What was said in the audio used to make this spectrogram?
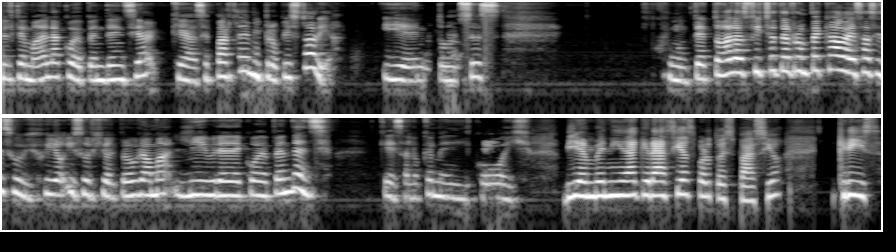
el tema de la codependencia que hace parte de mi propia historia. Y entonces junté todas las fichas del rompecabezas y surgió, y surgió el programa Libre de Codependencia, que es a lo que me dedico hoy. Bienvenida, gracias por tu espacio. Cris,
